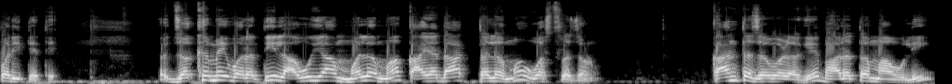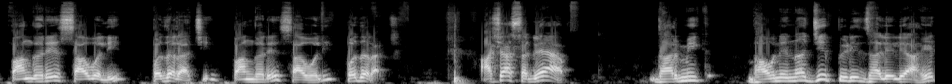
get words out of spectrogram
परी तेथे जखमेवरती लावूया मलम कायदा तलम वस्त्र जणू. कांत जवळ गे भारत माऊली पांघरे सावली पदराची पांघरे सावली पदराची. अशा सगळ्या धार्मिक भावनेनं जे पीडित झालेले आहेत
